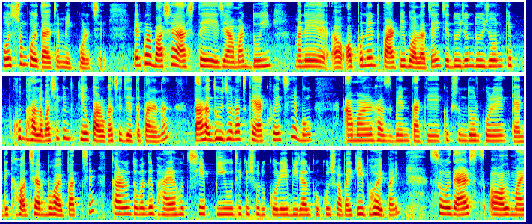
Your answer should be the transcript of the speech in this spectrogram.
পরিশ্রম করে তারা এটা মেক করেছে। এরপর বাসায় আসতে এই যে আমার দুই মানে অপোনেন্ট পার্টি বলা যায়, যে দুইজন দুইজনকে খুব ভালোবাসে কিন্তু কেউ কারও কাছে যেতে পারে না। তারা দুইজন আজকে এক হয়েছে এবং আমার হাজব্যান্ড তাকে খুব সুন্দর করে ক্যান্ডি খাওয়াচ্ছে আর ভয় পাচ্ছে। কারণ তোমাদের ভাইয়া হচ্ছে পিউ থেকে শুরু করে বিড়াল, কুকুর সবাইকেই ভয় পাই so that's all my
